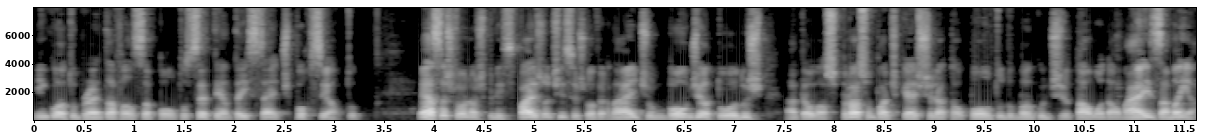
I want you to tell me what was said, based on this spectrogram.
enquanto o Brent avança 0,77%. Essas foram as principais notícias do overnight. Um bom dia a todos. Até o nosso próximo podcast direto ao ponto do Banco Digital Modal Mais amanhã.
